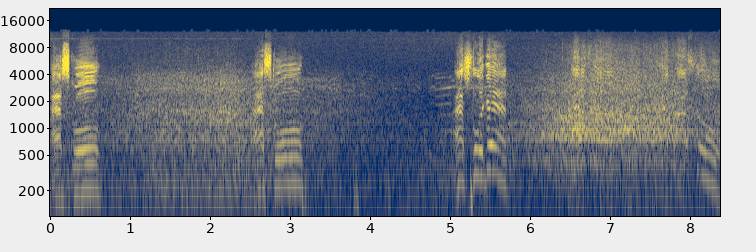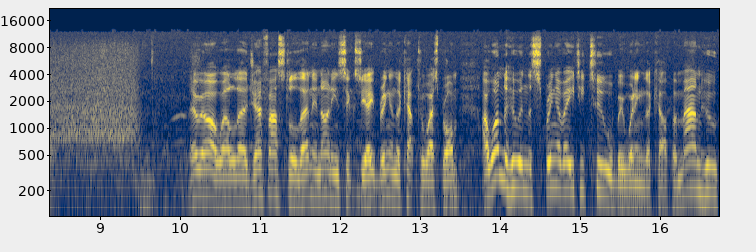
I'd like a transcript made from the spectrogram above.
Astle. Astle. Astle again. There we are. Well, uh, Jeff Astle then in 1968 bringing the cup to West Brom. I wonder who in the spring of 82 will be winning the cup. A man who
